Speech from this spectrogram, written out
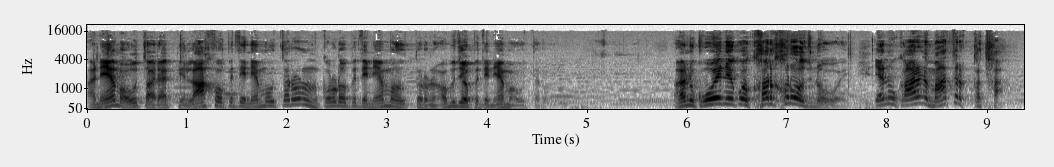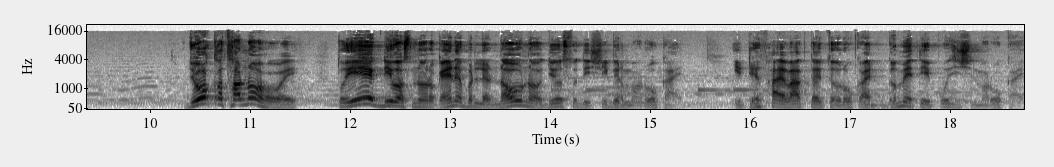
અને એમાં ઉતાર આપીએ, લાખોપતિને એમાં ઉતારવાનું ને કરોડોપતિને એમાં ઉતારવાનું, અબજોપતિને એમાં ઉતારવાનું. અને કોઈને કોઈ ખરખરો જ ન હોય. એનું કારણ માત્ર કથા. જો કથા ન હોય, તો એક દિવસ ન રોકાય. એને બદલે નવ નવ દિવસ સુધી શિબિરમાં રોકાય. એ ઢેફાય વાગતા હોય તો રોકાય ગમે તે પોઝિશનમાં રોકાય.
